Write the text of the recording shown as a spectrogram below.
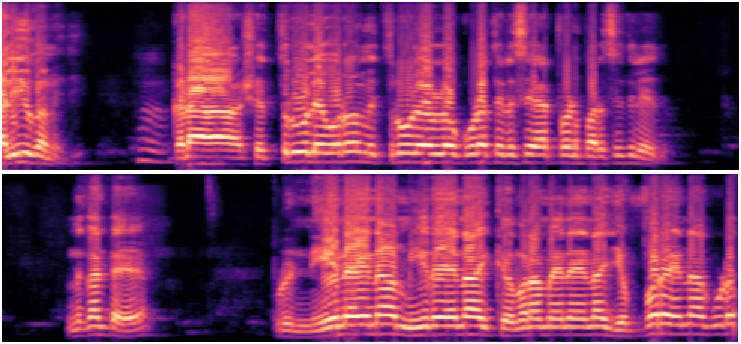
కలియుగం ఇది. ఇక్కడ శత్రువులు ఎవరో మిత్రులు ఎవరో కూడా తెలిసేటువంటి పరిస్థితి లేదు. ఎందుకంటే ఇప్పుడు నేనైనా మీరైనా కెమెరామెన్ అయినా ఎవరైనా కూడా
